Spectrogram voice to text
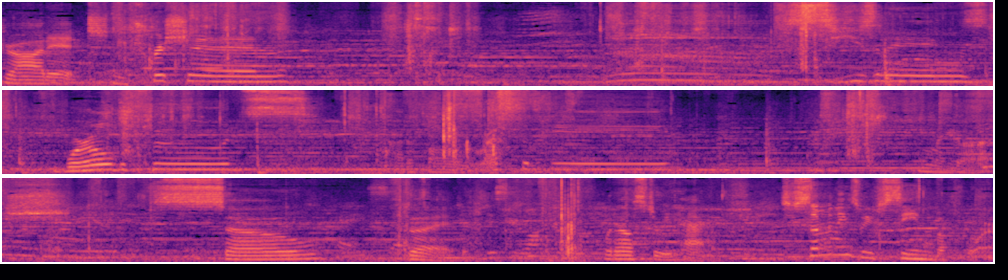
Shot it. Nutrition. Seasonings. World foods. Recipe. Oh my gosh. So good. What else do we have? So some of these we've seen before.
